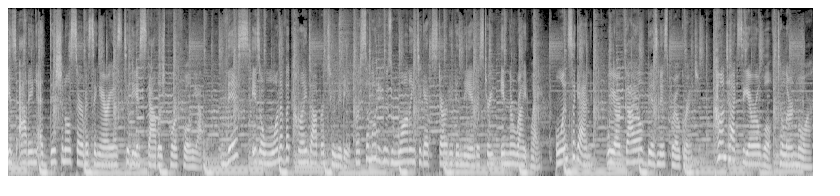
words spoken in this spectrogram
is adding additional servicing areas to the established portfolio. This is a one of a kind opportunity for someone who's wanting to get started in the industry in the right way. Once again, we are GILE Business Brokerage. Contact Sierra Wolf to learn more.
